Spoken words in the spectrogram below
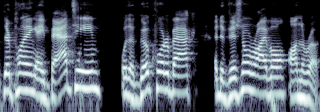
They're playing a bad team with a good quarterback, a divisional rival on the road.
